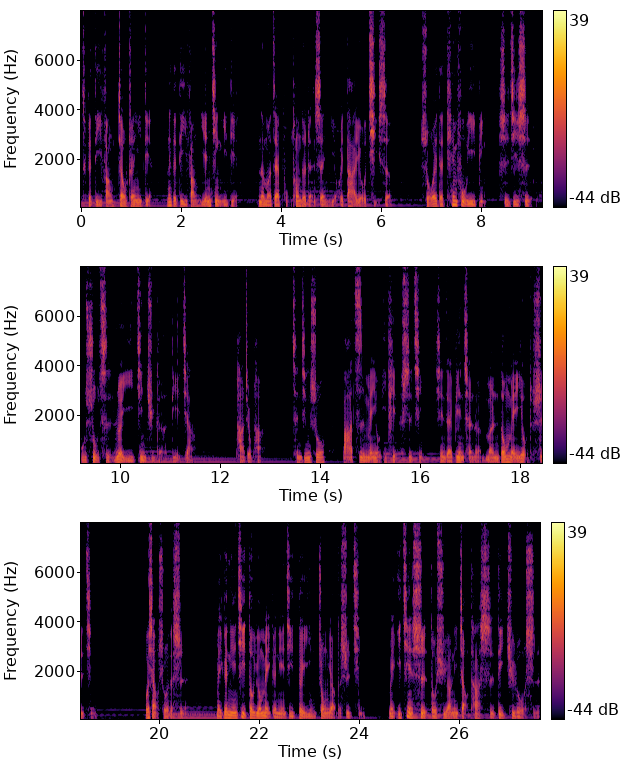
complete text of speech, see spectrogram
这个地方较真一点，那个地方严谨一点，那么在普通的人生也会大有起色。所谓的天赋异禀，实际是无数次锐意进取的叠加。怕就怕，曾经说八字没有一撇的事情，现在变成了门都没有的事情。我想说的是，每个年纪都有每个年纪对应重要的事情。每一件事都需要你脚踏实地去落实，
